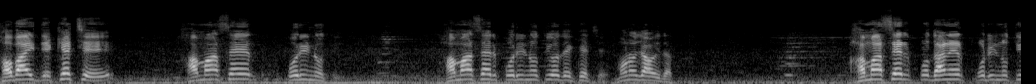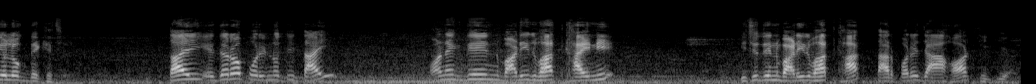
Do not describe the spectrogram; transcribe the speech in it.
সবাই দেখেছে হামাসের পরিণতি। হামাসের পরিণতিও দেখেছে। মনোজাও ইধার হামাসের প্রধানের পরিণতিও লোক দেখেছে। তাই এদেরও পরিণতি তাই। অনেকদিন বাড়ির ভাত খায়নি। কিছুদিন বাড়ির ভাত খাক তারপরে যা হওয়ার ঠিকই হয়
